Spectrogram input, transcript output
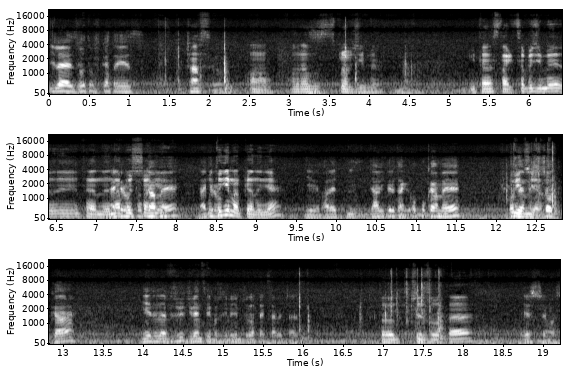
ile złotówka to jest czasu. O, od razu sprawdzimy. I teraz tak, co będziemy y, ten Najpierw opukamy, Bo najpierw, tu nie ma piany, nie? nie wiem, ale nie- najpierw tak, opukamy, potem Mycie. szczotka. Nie, to wrzuć więcej, może nie będziemy tu latać cały czas. To 3 złote. Jeszcze może,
